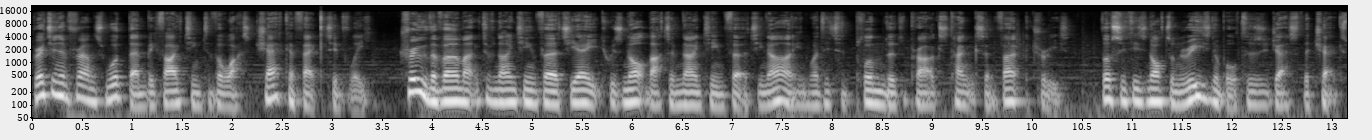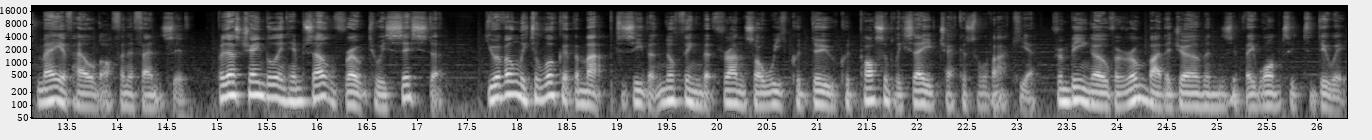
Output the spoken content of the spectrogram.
Britain and France would then be fighting to the last Czech effectively, True, the Wehrmacht of 1938 was not that of 1939, when it had plundered Prague's tanks and factories, thus it is not unreasonable to suggest the Czechs may have held off an offensive, but as Chamberlain himself wrote to his sister, you have only to look at the map to see that nothing that France or we could do could possibly save Czechoslovakia from being overrun by the Germans if they wanted to do it.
